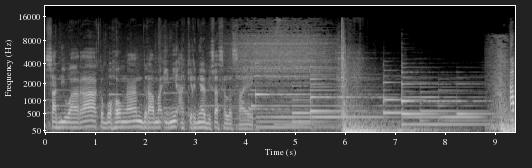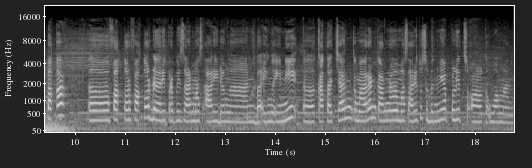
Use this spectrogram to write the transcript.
sandiwara, kebohongan, drama ini akhirnya bisa selesai. Apakah faktor-faktor dari perpisahan Mas Ari dengan Mbak Inge ini eh, kata Chan kemarin karena Mas Ari itu sebenarnya pelit soal keuangan.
